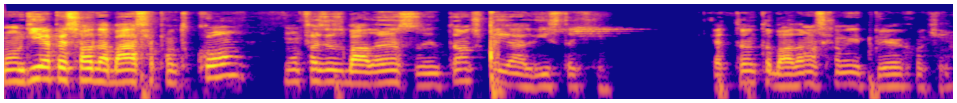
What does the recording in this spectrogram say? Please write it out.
Bom dia, pessoal da Baixa.com. Vamos fazer os balanços, então. Deixa eu pegar a lista aqui. É tanto balanço que eu me perco aqui.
